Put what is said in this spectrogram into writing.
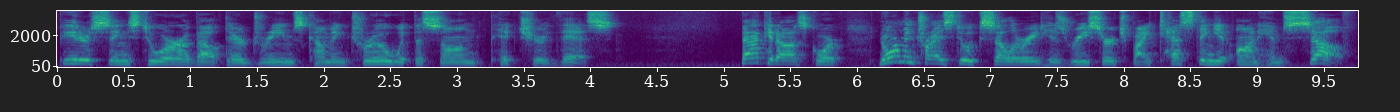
Peter sings to her about their dreams coming true with the song Picture This. Back at Oscorp, Norman tries to accelerate his research by testing it on himself,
